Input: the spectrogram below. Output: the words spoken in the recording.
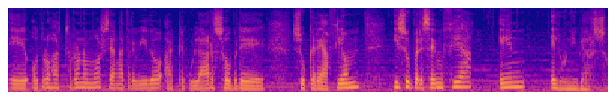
eh, otros astrónomos se han atrevido a especular sobre su creación y su presencia en el universo.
